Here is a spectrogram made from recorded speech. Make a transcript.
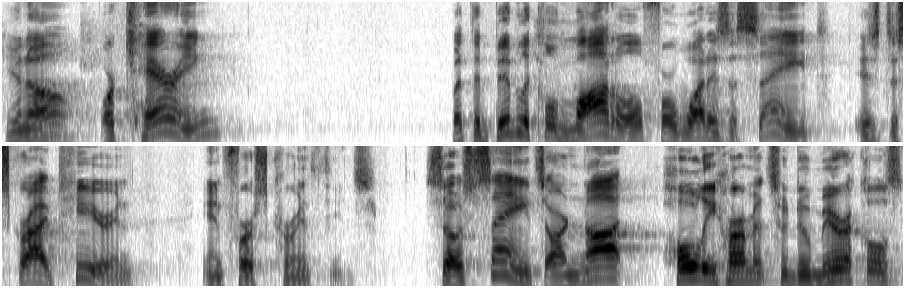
you know, or caring, but the biblical model for what is a saint is described here in, in 1 Corinthians. So saints are not holy hermits who do miracles.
